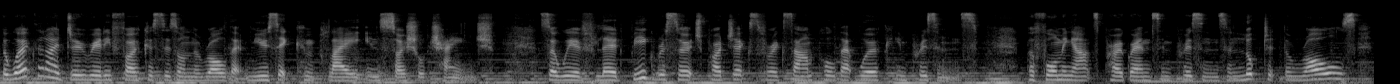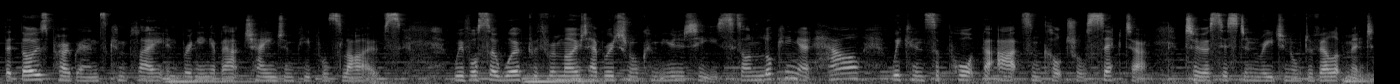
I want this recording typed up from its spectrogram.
The work that I do really focuses on the role that music can play in social change. So we've led big research projects, for example, that work in prisons, performing arts programs in prisons and looked at the roles that those programs can play in bringing about change in people's lives. We've also worked with remote Aboriginal communities on looking at how we can support the arts and cultural sector to assist in regional development.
